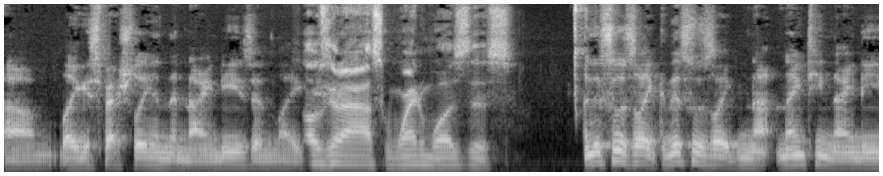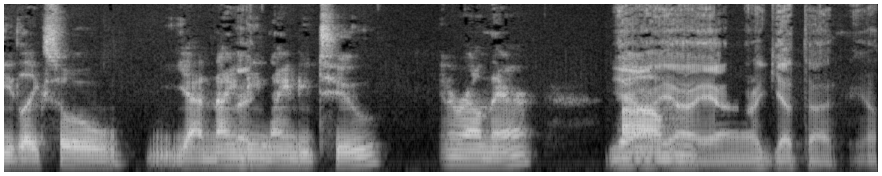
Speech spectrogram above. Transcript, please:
um, like especially in the 90s and like I was gonna ask when was this? and this was like this was like 1990 like so yeah 1992 Right. and around there Yeah, Um, yeah, yeah. I get that. Yeah.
